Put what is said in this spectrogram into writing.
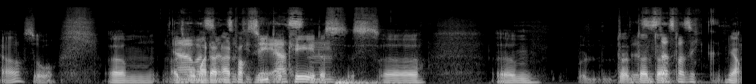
Ja, so. Ähm, also Ja, wo man dann dann so einfach diese sieht, okay, das ist äh, ähm, da, Das da, ist da, das, was ich, ja.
